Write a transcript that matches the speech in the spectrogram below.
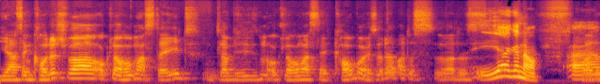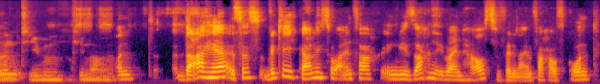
Ja, sein College war Oklahoma State. Ich glaube, die sind Oklahoma State Cowboys, oder? War das, war das Ja, genau. war Ähm, Team, Teamname? Und daher ist es wirklich gar nicht so einfach, irgendwie Sachen über ihn herauszufinden, einfach aufgrund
